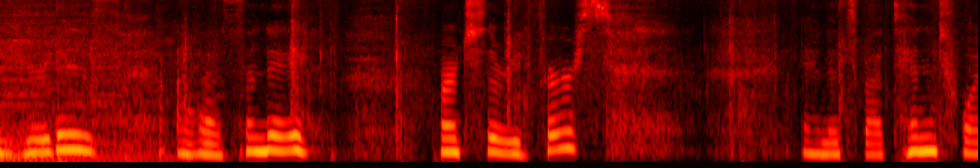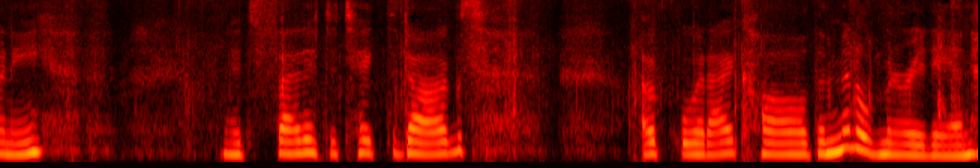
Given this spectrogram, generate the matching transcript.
here it is, uh, Sunday, March 31st, and it's about 10:20. And I decided to take the dogs up what I call the middle meridian.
